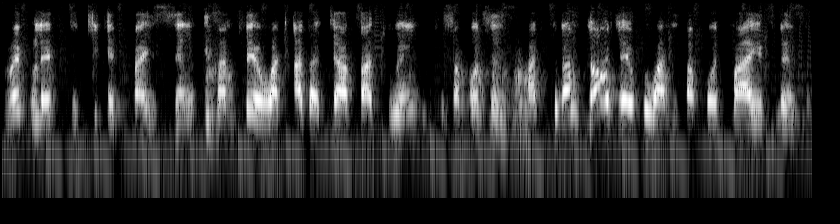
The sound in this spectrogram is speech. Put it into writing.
regulate the ticket pricing? It's unfair what other clubs are doing to supporters. But not everyone is afford by expensive.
